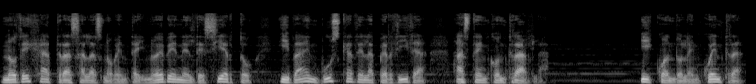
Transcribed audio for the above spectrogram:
no deja atrás a las 99 en el desierto y va en busca de la perdida hasta encontrarla. Y cuando la encuentra,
